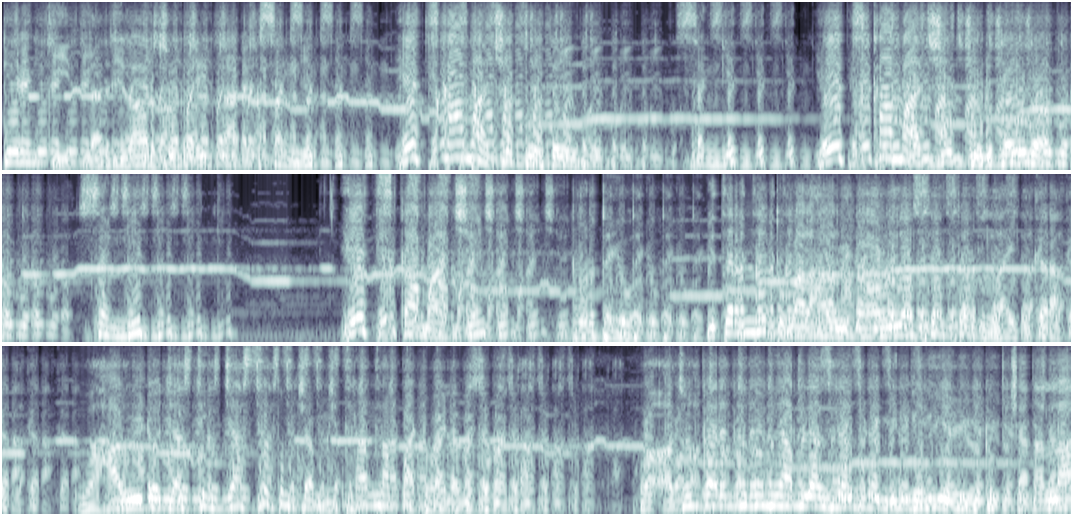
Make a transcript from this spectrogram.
तिरंगी दर्जेदार सुपरहिट नाटक संगीत। हेच का माझे दुर्दैव। संगीत। हेच का माझे दुर्दैव। संगीत। हेच कामाचे दुर्दैव मित्रांनो तुम्हाला हा व्हिडिओ आवडला असेल तर लाईक करा व हा व्हिडिओ जास्तीत जास्त तुमच्या मित्रांना पाठवायला विसरू नका. व अजूनपर्यंत तुम्ही आपल्या झाडीपट्टी मिनगिरी या युट्यूब चॅनलला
